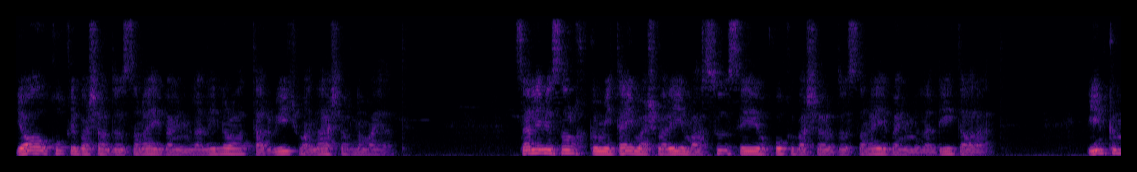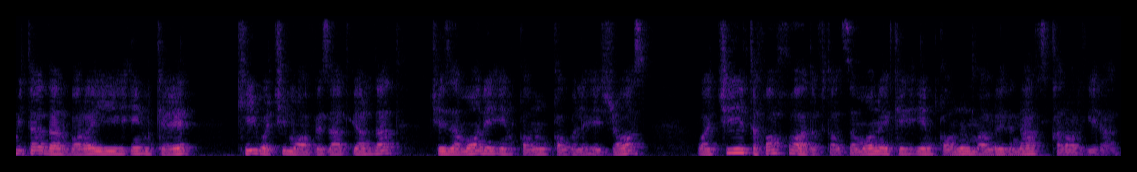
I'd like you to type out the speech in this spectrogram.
یا حقوق بشردوستانه بینالمللی را ترویج و نشر نماید. صلیب سرخ کمیته مشوره مخصوص حقوق بشردوستانه بینالمللی دارد. این کمیته درباره این که کی و چی محافظت گردد چه زمان این قانون قابل اجراست و چی اتفاق خواهد افتاد زمانی که این قانون مورد نقض قرار گیرد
